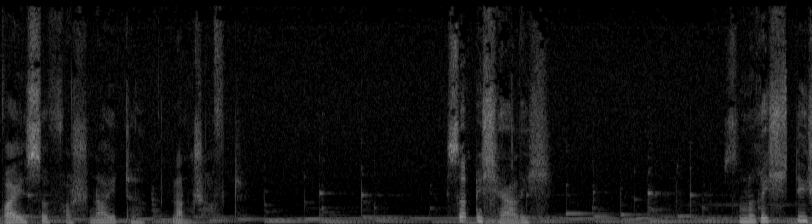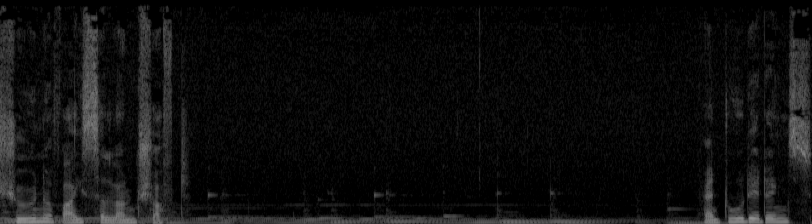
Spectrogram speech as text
weiße, verschneite Landschaft. Ist das nicht herrlich? So eine richtig schöne weiße Landschaft. Wenn du dir denkst,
